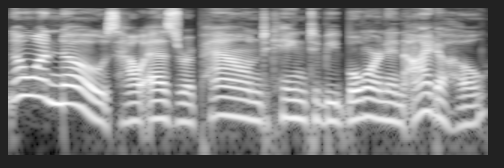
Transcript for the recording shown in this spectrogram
No one knows how Ezra Pound came to be born in Idaho.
